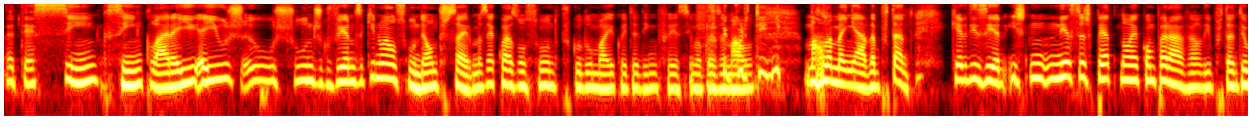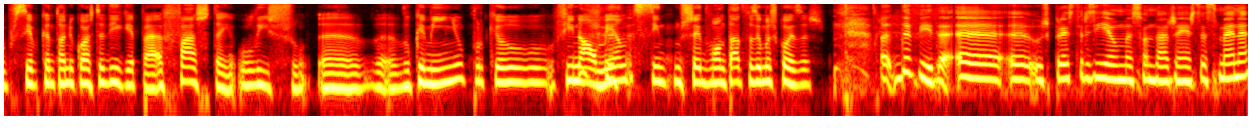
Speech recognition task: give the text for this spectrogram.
Até. Sim, sim, claro. Aí, aí os, os segundos governos, aqui não é um segundo, é um terceiro, mas é quase um segundo, porque o do meio, coitadinho, foi assim uma coisa mal, mal amanhada. Portanto, quer dizer, isto nesse aspecto não é comparável e, portanto, eu percebo que António Costa diga: epá, afastem o lixo uh, do caminho, porque eu finalmente sinto-me cheio de vontade de fazer umas coisas. Uh, David, uh, uh, o Expresso trazia uma sondagem esta semana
